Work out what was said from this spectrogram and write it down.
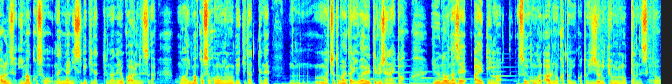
あるんですよ今こそ何々すべきだっていうのはねよくあるんですが、まあ、今こそ本を読むべきだってねうん、まあちょっと前から言われてるじゃないというのをなぜあえて今そういう本があるのかということを非常に興味を持ったんですけど、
